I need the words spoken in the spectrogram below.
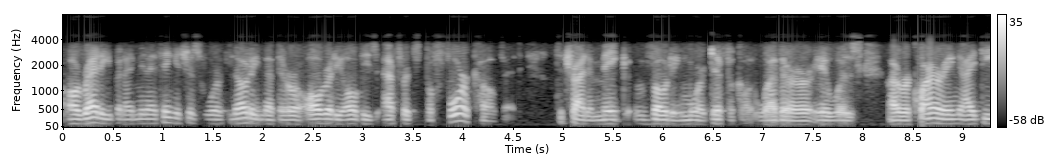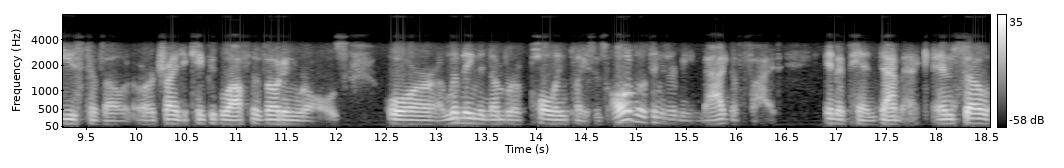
already, but I mean, I think it's just worth noting that there were already all these efforts before COVID to try to make voting more difficult, whether it was uh, requiring IDs to vote or trying to kick people off the voting rolls or limiting the number of polling places. All of those things are being magnified in a pandemic. And so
